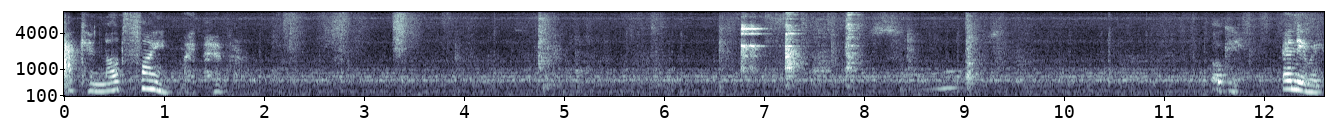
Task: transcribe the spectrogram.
I cannot find my pepper. Okay, anyway,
